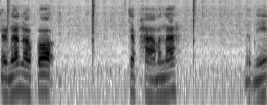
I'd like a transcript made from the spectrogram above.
จากนั้นเราก็จะผ่ามันนะ แบบนี้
